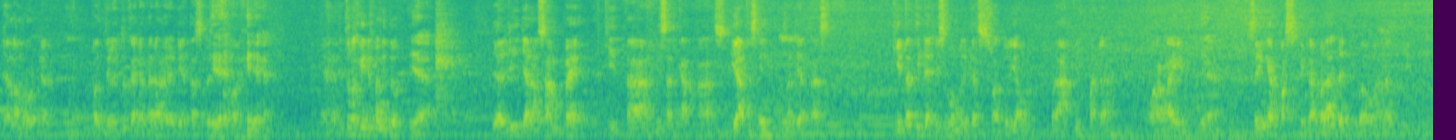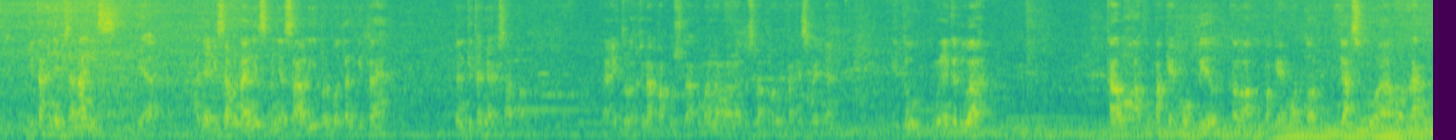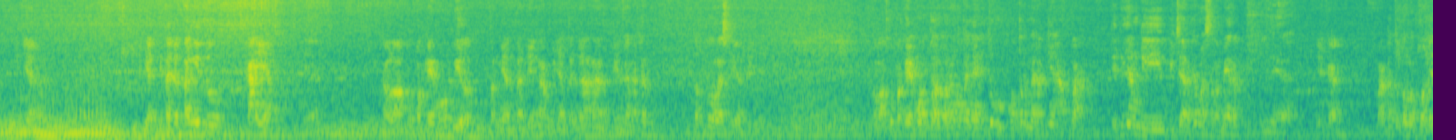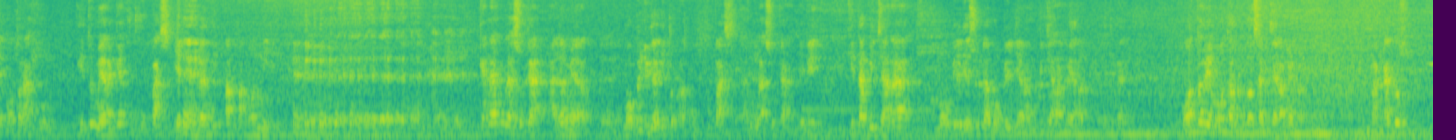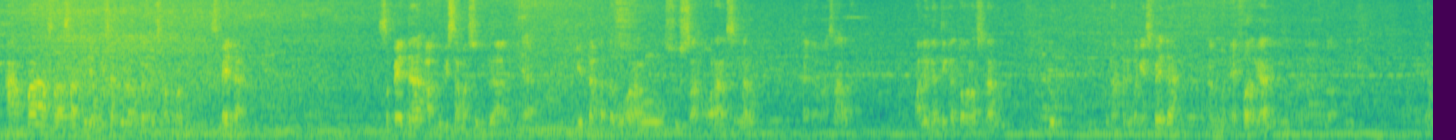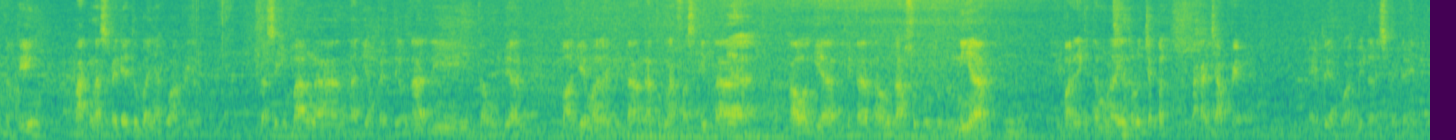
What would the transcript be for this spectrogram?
dalam roda. Hmm. Pentil itu kadang-kadang ada di atas ada di Iya, bawah. iya. Ya, itulah kehidupan itu. Iya. Jadi jangan sampai kita di saat ke atas, di atas nih, saat di atas, kita tidak bisa memberikan sesuatu yang berarti pada orang lain. Iya. Sehingga pas kita berada di bawah nanti, kita hanya bisa nangis, Iya. hanya bisa menangis, menyesali perbuatan kita, dan kita nggak bisa apa-apa. Nah itulah kenapa aku suka ke mana-mana tuh silaturahmi pakai sepeda. Itu. Kemudian kedua, kalau aku pakai mobil, kalau aku pakai motor, nggak semua orang punya yang kita datang itu kaya. Iya. Kalau aku pakai mobil, ternyata dia nggak punya kendaraan, dia kan akan tergores di hatinya. Kalau aku pakai motor, orang tanya itu motor mereknya apa? Jadi yang dibicarakan masalah merek, Iya. ya kan? Maka tuh kalau kau lihat motor aku, itu mereknya kukupas, jadi ganti Papa Oni. Karena aku nggak suka ada merek. Mobil juga gitu, aku kupas, aku nggak suka. Jadi kita bicara mobil ya sudah mobil, jangan bicara merek, gitu kan? Motor ya motor, nggak usah bicara merek. Maka tuh apa salah satu yang bisa aku lakukan untuk silaturahmi? Sepeda. Sepeda aku bisa masuk gang. Iya. Kita ketemu orang susah, orang senang, gak ada masalah. Paling nanti kata orang senang, duh, kenapa dipakai sepeda? Nah, whatever kan? Yang penting makna sepeda itu banyak gua ambil. Keseimbangan, tadi yang pentil tadi, kemudian bagaimana kita ngatur nafas kita. Iya. Kalau dia kita terlalu nafsu untuk dunia, Hmm. ibaratnya kita mulai terlalu cepat, kita akan capek. Nah, itu yang gua ambil dari sepeda itu.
